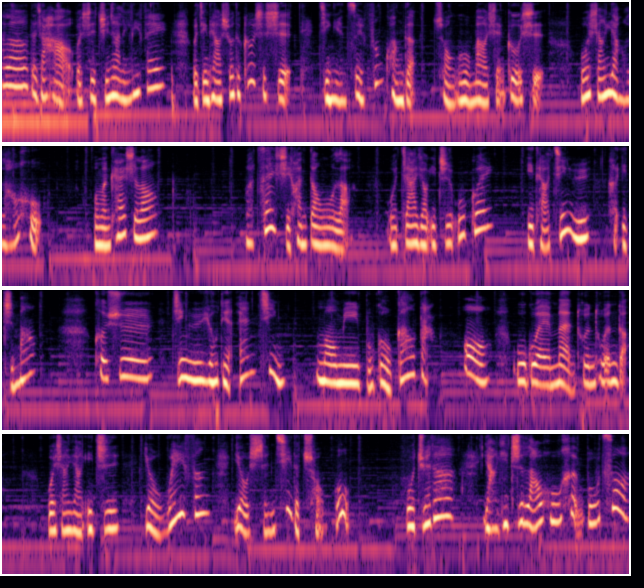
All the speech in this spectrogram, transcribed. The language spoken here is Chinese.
Hello，大家好，我是吉娜林丽菲。我今天要说的故事是今年最疯狂的宠物冒险故事。我想养老虎。我们开始喽。我最喜欢动物了。我家有一只乌龟，一条金鱼和一只猫。可是金鱼有点安静，猫咪不够高大。哦，乌龟慢吞吞的。我想养一只有威风、有神气的宠物。我觉得养一只老虎很不错。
